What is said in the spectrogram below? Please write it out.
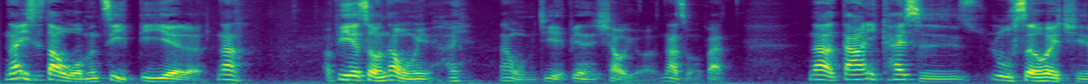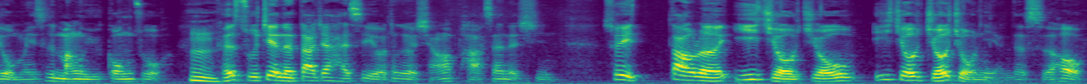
那一直到我们自己毕业了，那啊毕业之后，那我们也哎，那我们自己也变成校友了，那怎么办？那当然一开始入社会，其实我们也是忙于工作，嗯可是逐渐的大家还是有那个想要爬山的心，所以到了一九九一九九九年的时候，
